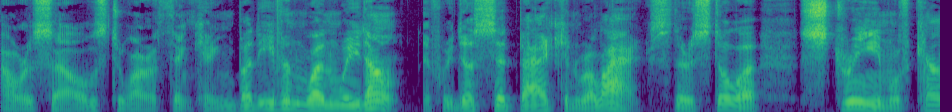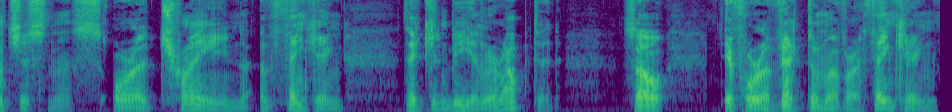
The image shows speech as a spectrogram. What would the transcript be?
ourselves to our thinking, but even when we don't, if we just sit back and relax, there's still a stream of consciousness or a train of thinking that can be interrupted. So, if we're a victim of our thinking,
